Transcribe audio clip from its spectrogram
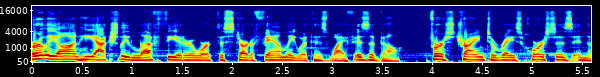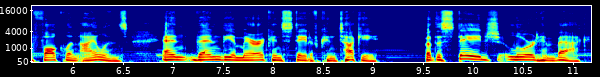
Early on, he actually left theater work to start a family with his wife Isabel, first trying to raise horses in the Falkland Islands and then the American state of Kentucky. But the stage lured him back.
